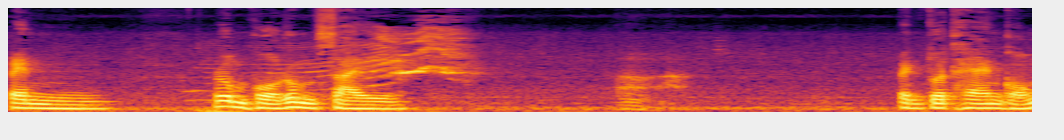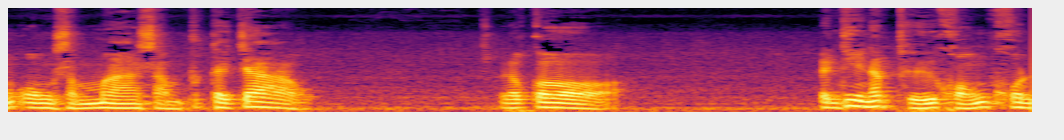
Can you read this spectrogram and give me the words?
เป็นร่มโพร่มไทรเป็นตัวแทนขององค์สัมมาสัมพุทธเจ้า แล้วก็เป็นที่นับถือของคน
